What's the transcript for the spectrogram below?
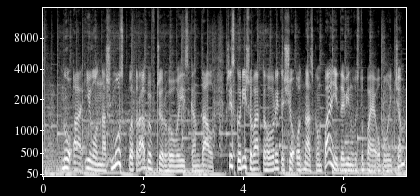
там? Ну а Ілон наш мозк потрапив в черговий скандал. Чи скоріше варто говорити, що одна з компаній, де він виступає обличчям,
